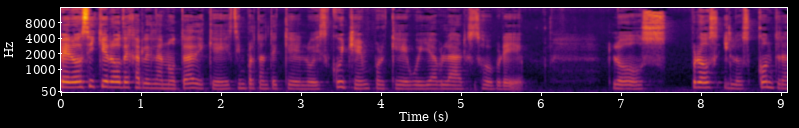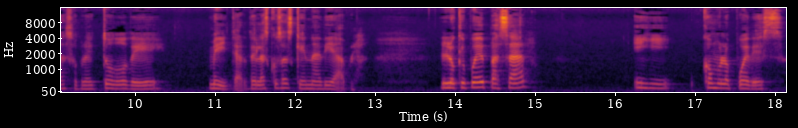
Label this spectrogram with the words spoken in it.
Pero sí quiero dejarles la nota de que es importante que lo escuchen porque voy a hablar sobre los pros y los contras, sobre todo de meditar, de las cosas que nadie habla. Lo que puede pasar y cómo lo puedes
